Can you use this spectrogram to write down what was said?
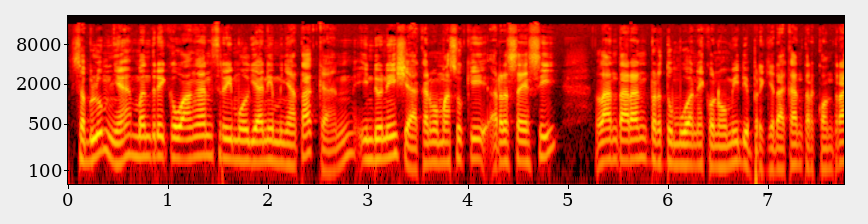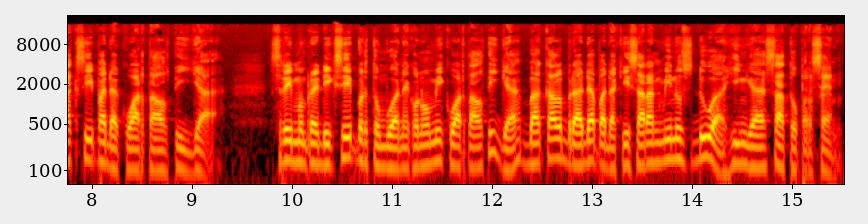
Sebelumnya, Menteri Keuangan Sri Mulyani menyatakan Indonesia akan memasuki resesi lantaran pertumbuhan ekonomi diperkirakan terkontraksi pada kuartal 3. Sri memprediksi pertumbuhan ekonomi kuartal 3 bakal berada pada kisaran minus 2 hingga 1 persen.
